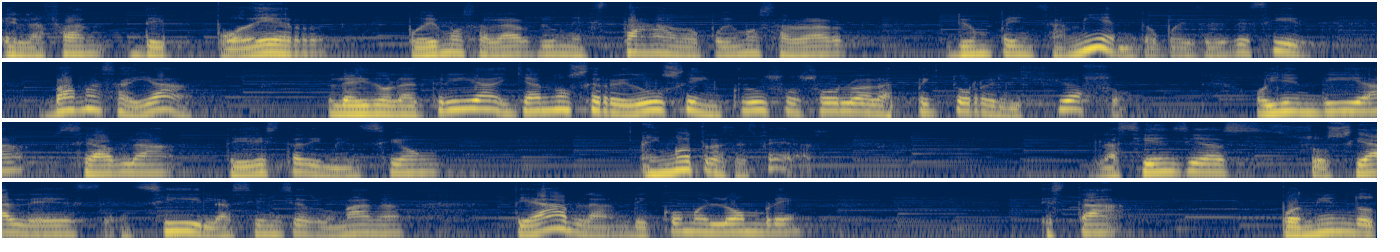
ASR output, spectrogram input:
en el afán de poder, podemos hablar de un estado, podemos hablar de un pensamiento, pues es decir, va más allá. La idolatría ya no se reduce incluso solo al aspecto religioso. Hoy en día se habla de esta dimensión en otras esferas. Las ciencias sociales en sí, las ciencias humanas, te hablan de cómo el hombre está poniendo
